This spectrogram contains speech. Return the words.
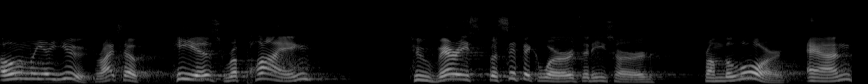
only a youth, right? So he is replying to very specific words that he's heard from the Lord. And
